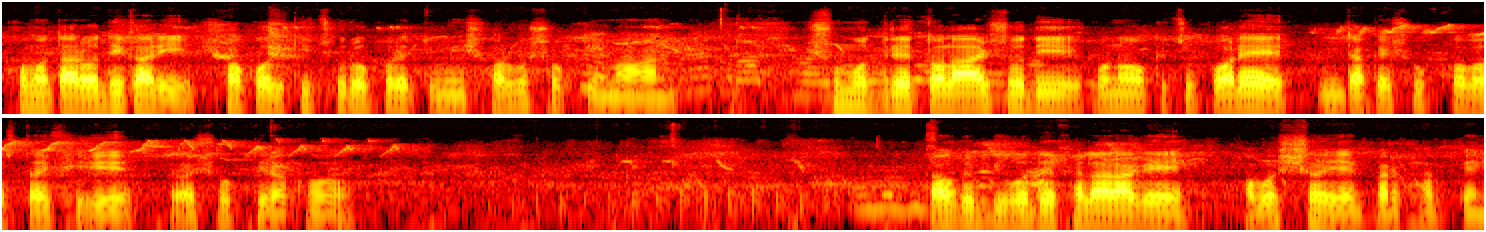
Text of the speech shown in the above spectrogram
ক্ষমতার অধিকারী, সকল কিছুর ওপরে তুমি সর্বশক্তিমান। সমুদ্রের তলায় যদি কোনো কিছু পড়ে, তুমি তাকে সূক্ষ্ম অবস্থায় ফিরে দেওয়ার শক্তি রাখো। কাউকে বিপদে ফেলার আগে অবশ্যই একবার ভাববেন।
